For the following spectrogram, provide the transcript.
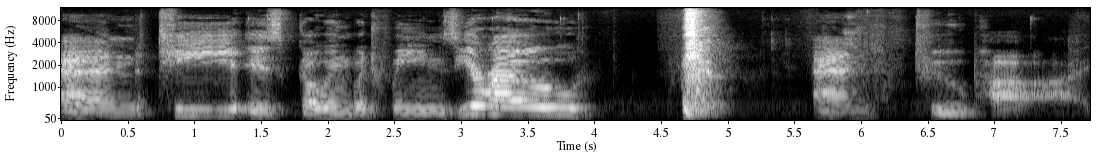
And t is going between zero and two pi.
